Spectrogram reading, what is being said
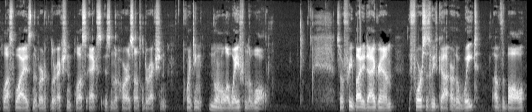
plus y is in the vertical direction, plus x is in the horizontal direction, pointing normal away from the wall. So a free body diagram, the forces we've got are the weight of the ball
